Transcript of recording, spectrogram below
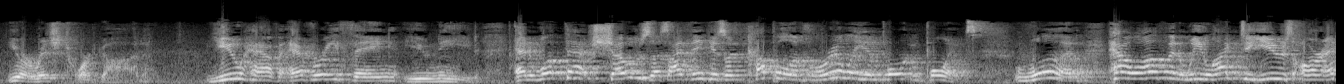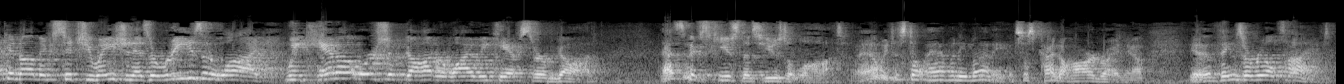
you are rich toward God. You have everything you need. And what that shows us, I think, is a couple of really important points. One, how often we like to use our economic situation as a reason why we cannot worship God or why we can't serve God. That's an excuse that's used a lot. Well, we just don't have any money. It's just kind of hard right now. You know, things are real tight.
